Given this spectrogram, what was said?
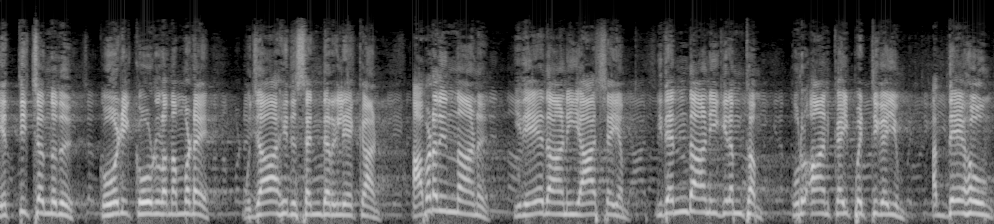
എത്തിച്ചെന്നത് കോഴിക്കോടുള്ള നമ്മുടെ മുജാഹിദ് സെന്ററിലേക്കാണ്. അവിടെ നിന്നാണ് ഇതേതാണ് ഈ ആശയം. ഇതെന്താണ് ഈ ഗ്രന്ഥം? ഖുർആൻ കൈപ്പറ്റുകയും അദ്ദേഹവും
